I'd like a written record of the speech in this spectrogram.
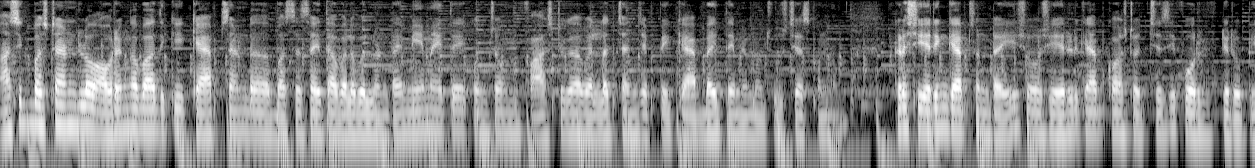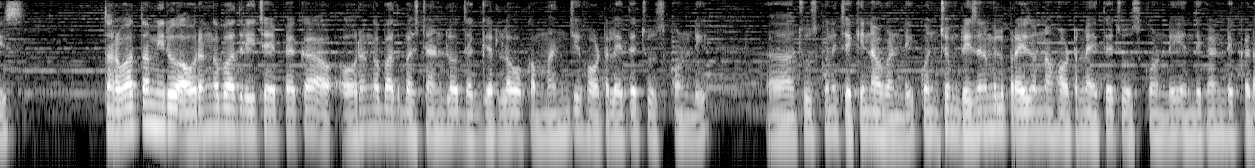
నాసిక్ బస్ స్టాండ్లో ఔరంగాబాద్కి క్యాబ్స్ అండ్ బస్సెస్ అయితే అవైలబుల్ ఉంటాయి. మేమైతే కొంచెం ఫాస్ట్గా వెళ్ళొచ్చు అని చెప్పి క్యాబ్ అయితే మేము చూస్ చేసుకున్నాం. ఇక్కడ షేరింగ్ క్యాబ్స్ ఉంటాయి. సో షేర్డ్ క్యాబ్ కాస్ట్ వచ్చేసి ఫోర్ ఫిఫ్టీ రూపీస్. తర్వాత మీరు ఔరంగాబాద్ రీచ్ అయిపోయాక ఔరంగాబాద్ బస్ స్టాండ్లో దగ్గరలో ఒక మంచి హోటల్ అయితే చూసుకోండి. చూసుకొని చెక్ ఇన్ అవ్వండి. కొంచెం రీజనబుల్ ప్రైస్ ఉన్న హోటల్ అయితే చూసుకోండి. ఎందుకంటే ఇక్కడ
